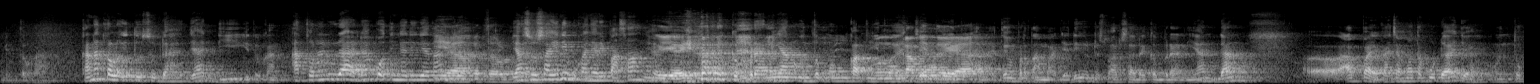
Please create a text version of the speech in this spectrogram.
gitu kan karena kalau itu sudah jadi gitu kan aturannya udah ada kok tinggal dilihat iya, aja betul, betul. yang susah ini bukan nyari pasalnya iya, iya. keberanian untuk mengungkap itu aja itu, gitu ya. kan. itu yang pertama jadi harus ada keberanian dan uh, apa ya kacamata kuda aja untuk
